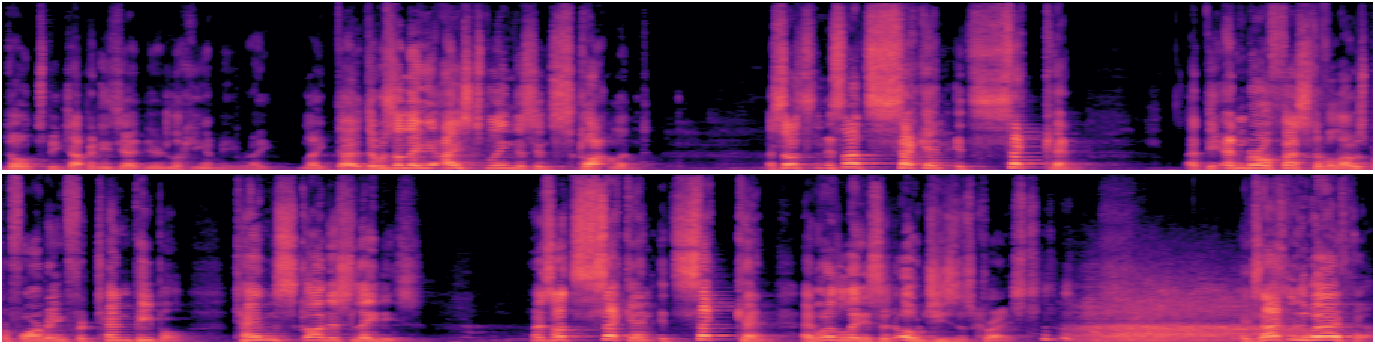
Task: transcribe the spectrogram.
don't speak Japanese yet, you're looking at me, right? Like, uh, there was a lady, I explained this in Scotland. It's not, it's not second, it's second. At the Edinburgh Festival, I was performing for 10 people, 10 Scottish ladies. It's not second, it's second. And one of the ladies said, Oh, Jesus Christ. exactly the way I feel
